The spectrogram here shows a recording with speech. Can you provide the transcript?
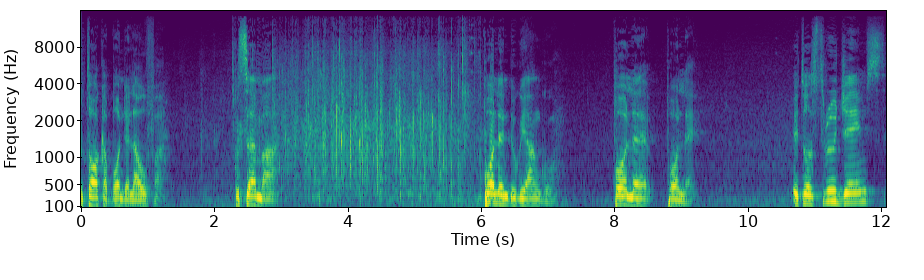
kutoka bonde la Ufa kusema pole ndugu yangu, pole pole. It was through James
